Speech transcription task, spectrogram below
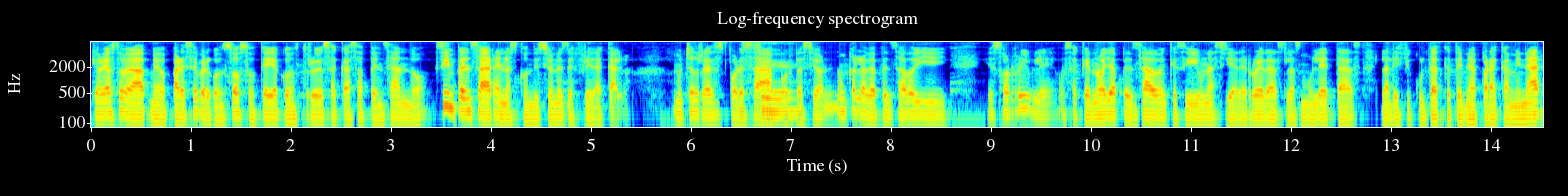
Que ahora esto me, va- me parece vergonzoso que haya construido esa casa pensando, sin pensar en las condiciones de Frida Kahlo. Muchas gracias por esa Sí. aportación. Nunca lo había pensado y, y es horrible. O sea, que no haya pensado en que sí, una silla de ruedas, las muletas, la dificultad que tenía para caminar.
